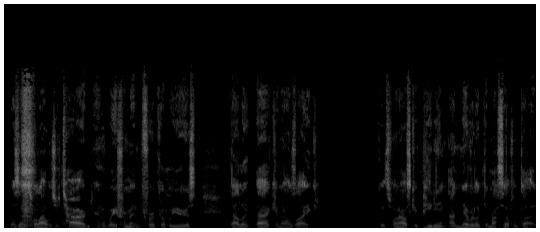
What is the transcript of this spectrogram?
it wasn't until I was retired and away from it for a couple of years that I looked back and I was like, because when I was competing, I never looked at myself and thought,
